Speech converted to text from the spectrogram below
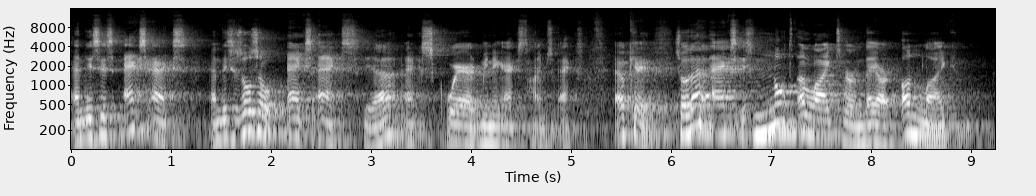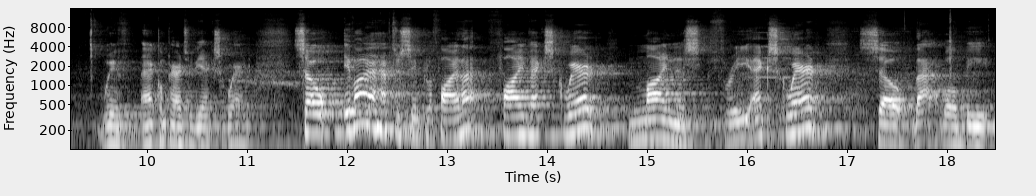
and this is xx and this is also xx, yeah? x squared meaning x times x. Okay, so that x is not a like term, they are unlike with uh, compared to the x squared. So if I have to simplify that, 5x squared minus 3x squared, so that will be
